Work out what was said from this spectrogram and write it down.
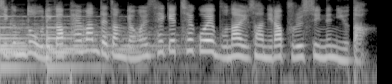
지금도 우리가 8만 대장경을 세계 최고의 문화유산이라 부를 수 있는 이유다.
